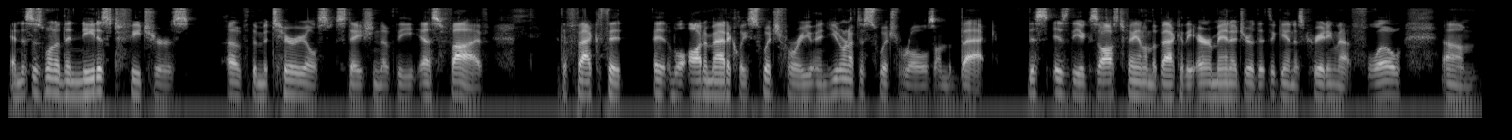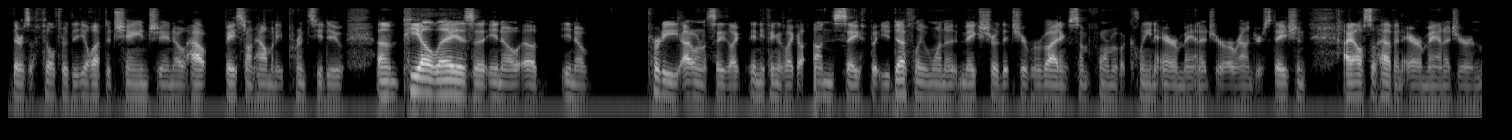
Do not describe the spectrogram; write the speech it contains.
And this is one of the neatest features of the materials station of the S5. The fact that it will automatically switch for you and you don't have to switch rolls on the back. This is the exhaust fan on the back of the air manager that again is creating that flow. Um, there's a filter that you'll have to change, you know, how based on how many prints you do. Um, PLA is a, you know, a, you know, pretty, I don't want to say like anything is like unsafe, but you definitely want to make sure that you're providing some form of a clean air manager around your station. I also have an air manager and,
